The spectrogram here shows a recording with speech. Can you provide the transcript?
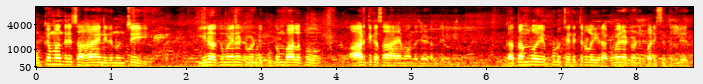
ముఖ్యమంత్రి సహాయ నిధి నుంచి ఈ రకమైనటువంటి కుటుంబాలకు ఆర్థిక సహాయం అందజేయడం జరిగింది. గతంలో ఎప్పుడు చరిత్రలో ఈ రకమైనటువంటి పరిస్థితులు లేదు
